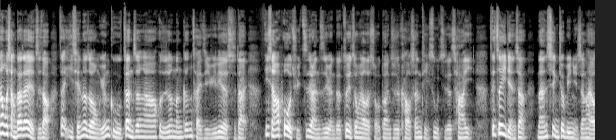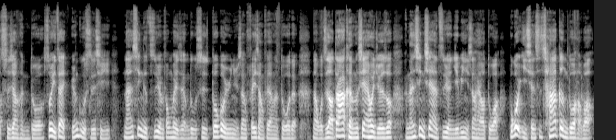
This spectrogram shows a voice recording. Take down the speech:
那我想大家也知道，在以前那种远古战争啊，或者说能耕采集渔猎的时代，你想要获取自然资源的最重要的手段就是靠身体素质的差异。在这一点上，男性就比女生还要吃香很多。所以在远古时期，男性的资源丰沛程度是多过于女生非常非常的多的。那我知道大家可能现在会觉得说，男性现在的资源也比女生还要多啊，不过以前是差更多，好不好？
